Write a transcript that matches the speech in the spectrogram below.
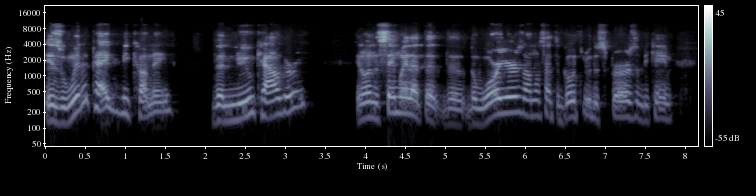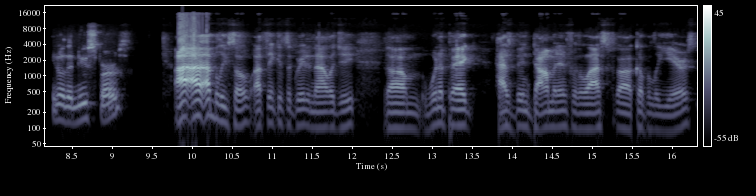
is Winnipeg becoming the new Calgary? You know, in the same way that the, the, the Warriors almost had to go through the Spurs and became, you know, the new Spurs? I, I believe so. I think it's a great analogy. Um, Winnipeg has been dominant for the last uh, couple of years.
